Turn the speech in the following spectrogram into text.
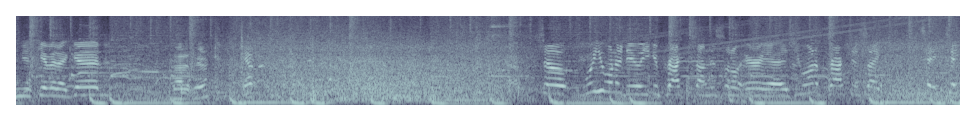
And just give it a good... Got it here? Yep. So what you want to do, you can practice on this little area, is you want to practice like taking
